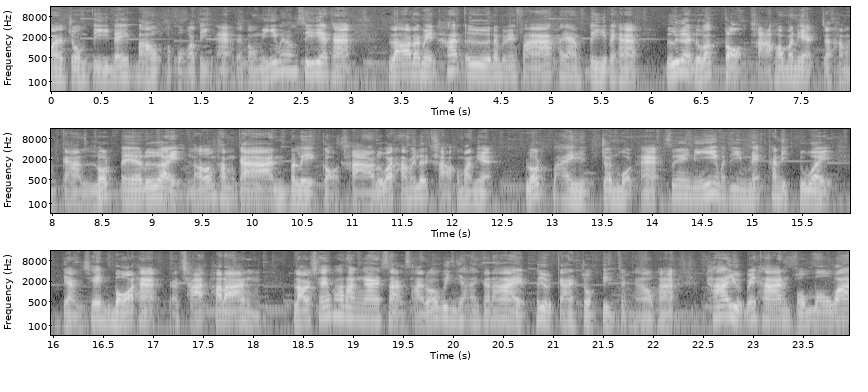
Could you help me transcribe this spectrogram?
มันโจมตีได้เบากว่าปกติฮะ แต่ตรงนี้ไม่ต้องซีเรียสฮะ เราเอาดาเมจธาตุอื่นดาเมจไฟฟ้าพยายามตีไปฮะ เลือดหรือว่าเกาะขาของมันเนี่ยจะทำการลดไปเรื่อย เราต้องทำการเบรกเกาะขาหรือว่าทำให้เลือดขาวของมันเนี่ย ลดไปจนหมดฮะ ซึ่งในนี้มันจะมีเมคานิกด้วย อย่างเช่นบอสฮะกระชาร์จพลัง เราใช้พลังงานสสารหรือว่าวิญญาณก็ได้ เพื่อหยุดการโจมตีจากเงาฮะ ถ้าหยุดไม่ทันผมมองว่า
